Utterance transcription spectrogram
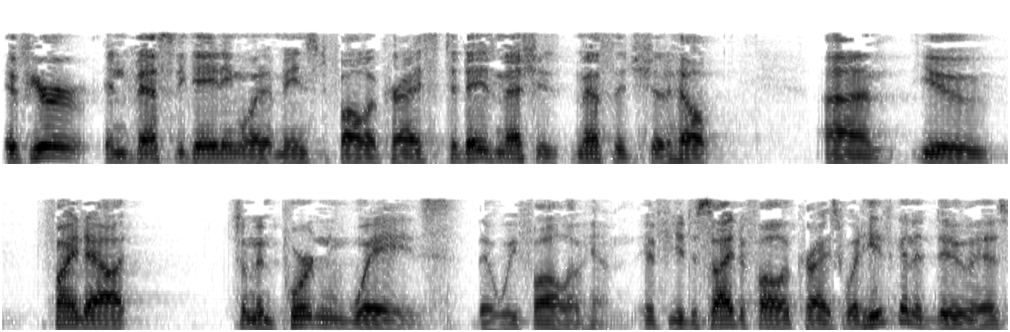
If you're investigating what it means to follow Christ, today's message should help um, you find out some important ways that we follow him. If you decide to follow Christ, what he's going to do is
